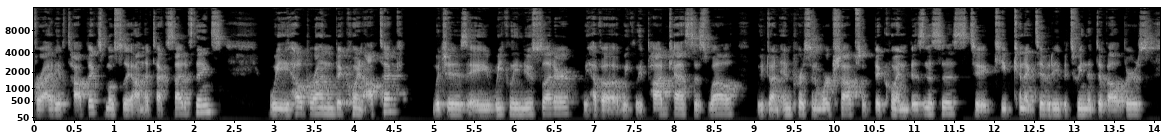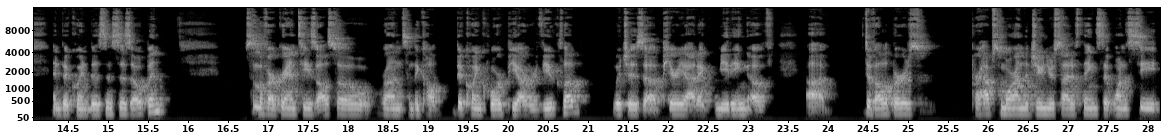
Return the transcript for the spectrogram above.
variety of topics, mostly on the tech side of things. We help run Bitcoin Optech, which is a weekly newsletter. We have a weekly podcast as well. We've done in person workshops with Bitcoin businesses to keep connectivity between the developers and Bitcoin businesses open. Some of our grantees also run something called Bitcoin Core PR Review Club, which is a periodic meeting of uh, developers, perhaps more on the junior side of things, that want to see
